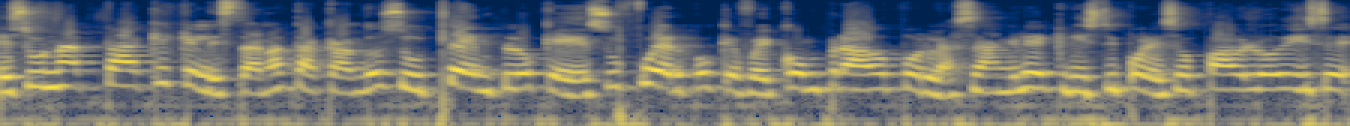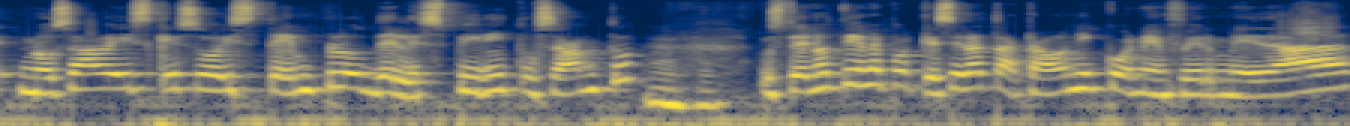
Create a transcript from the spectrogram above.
Es un ataque que le están atacando su templo, que es su cuerpo, que fue comprado por la sangre de Cristo. Y por eso Pablo dice, ¿no sabéis que sois templos del Espíritu Santo? Usted no tiene por qué ser atacado ni con enfermedad,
